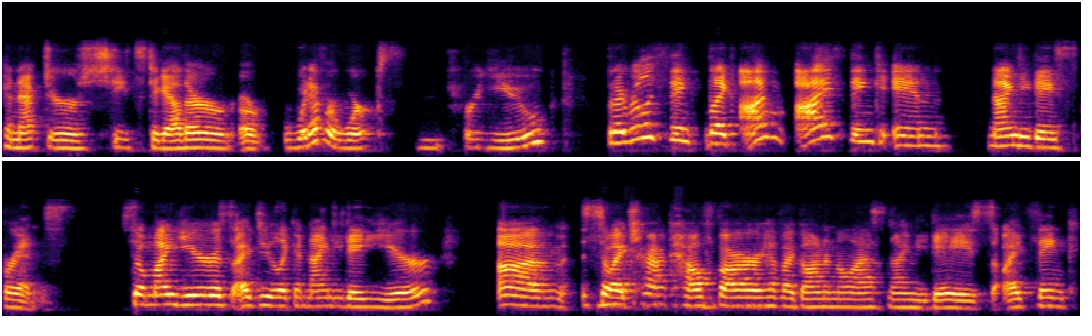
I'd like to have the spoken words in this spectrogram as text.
connect your sheets together or whatever works mm. for you. But I really think like I'm I think in 90 day sprints. So my years, I do like a 90 day year. Um, so I track how far have I gone in the last 90 days. So I think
